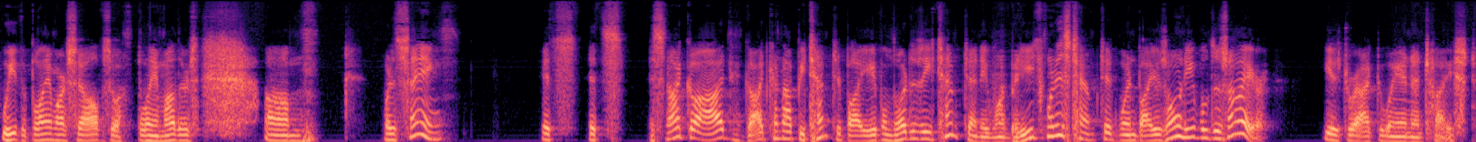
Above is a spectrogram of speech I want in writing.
we either blame ourselves or blame others. Um, what it's saying, it's, it's, it's not God. God cannot be tempted by evil, nor does he tempt anyone. But each one is tempted when by his own evil desire he is dragged away and enticed.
